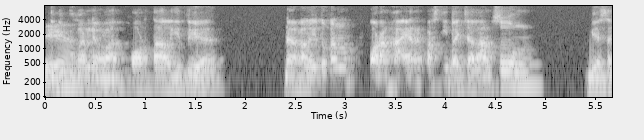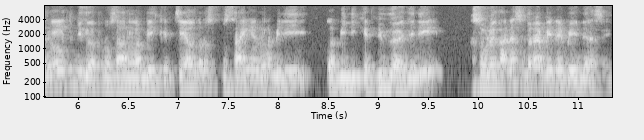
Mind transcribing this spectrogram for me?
Yeah. Jadi iya. bukan lewat portal gitu ya. Nah, kalau itu kan orang HR pasti baca langsung. Biasanya itu juga perusahaan lebih kecil terus persaingannya lebih di, lebih dikit juga. Jadi kesulitannya sebenarnya beda-beda sih.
